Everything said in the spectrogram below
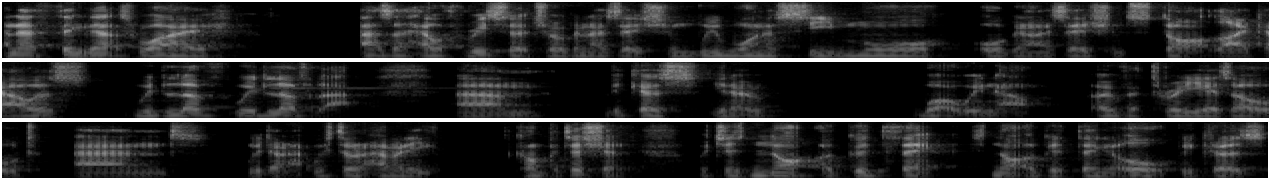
and i think that's why as a health research organization, we want to see more organizations start like ours. We'd love we'd love that um, because you know what are we now over three years old and we don't have, we still don't have any competition, which is not a good thing. It's not a good thing at all because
